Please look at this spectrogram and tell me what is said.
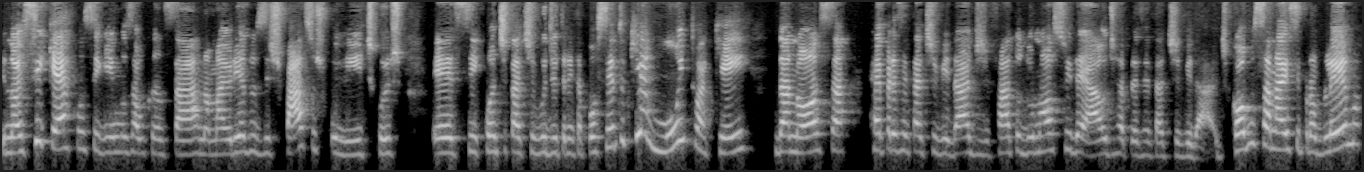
e nós sequer conseguimos alcançar, na maioria dos espaços políticos, esse quantitativo de 30%, que é muito aquém da nossa representatividade, de fato, do nosso ideal de representatividade. Como sanar esse problema?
